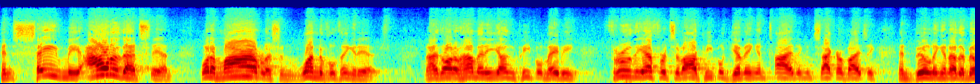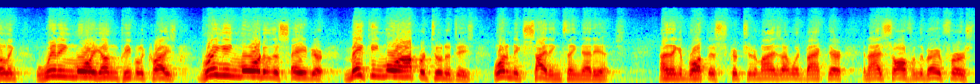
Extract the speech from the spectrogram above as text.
and saved me out of that sin. What a marvelous and wonderful thing it is. And I thought of how many young people, maybe through the efforts of our people, giving and tithing and sacrificing and building another building, winning more young people to Christ, bringing more to the Savior, making more opportunities. What an exciting thing that is. I think it brought this scripture to mind as I went back there and I saw from the very first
